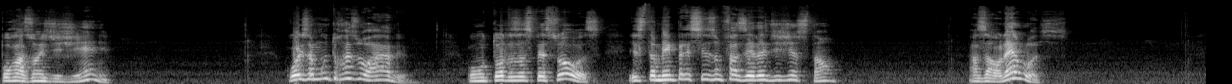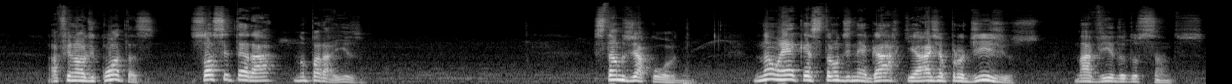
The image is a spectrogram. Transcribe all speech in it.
por razões de higiene? Coisa muito razoável. Como todas as pessoas, eles também precisam fazer a digestão. As auréolas? Afinal de contas, só se terá no paraíso. Estamos de acordo. Não é questão de negar que haja prodígios na vida dos santos.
